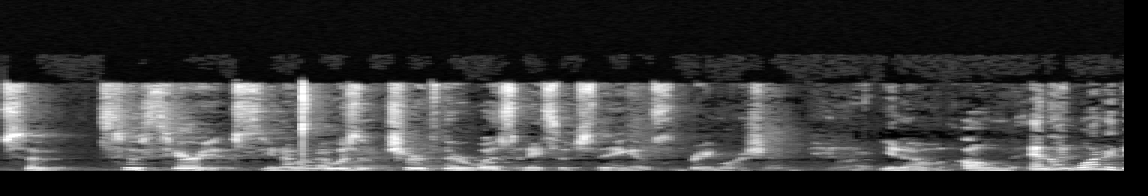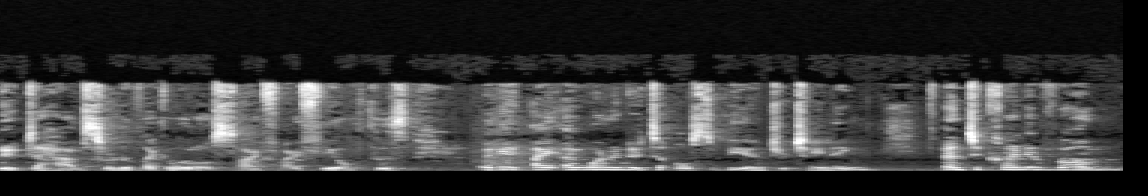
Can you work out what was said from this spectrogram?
so so serious, you know. And I wasn't sure if there was any such thing as brainwashing, right. you know. Um, and I wanted it to have sort of like a little sci-fi feel because I, I, wanted it to also be entertaining and to kind of um,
